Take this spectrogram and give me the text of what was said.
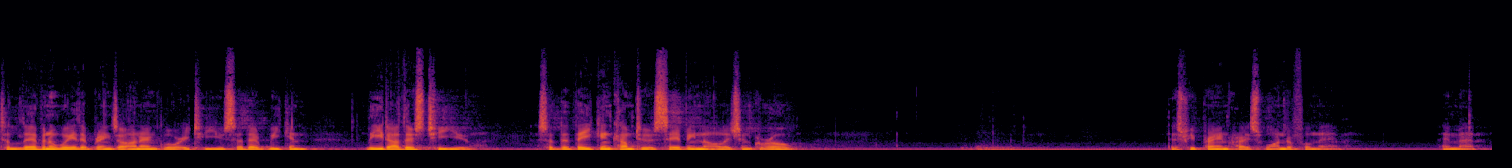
to live in a way that brings honor and glory to you so that we can lead others to you, so that they can come to a saving knowledge and grow. This we pray in Christ's wonderful name. Amen.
